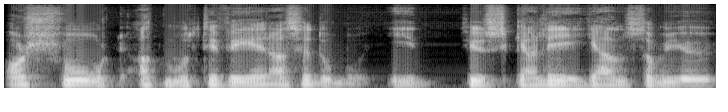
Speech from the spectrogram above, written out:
har svårt att motivera sig då i tyska ligan som ju,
